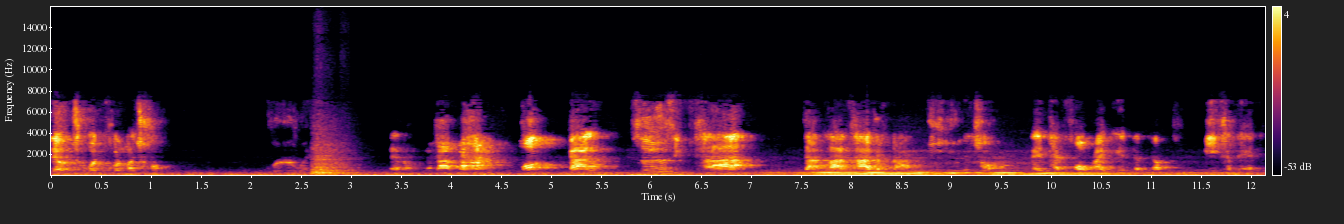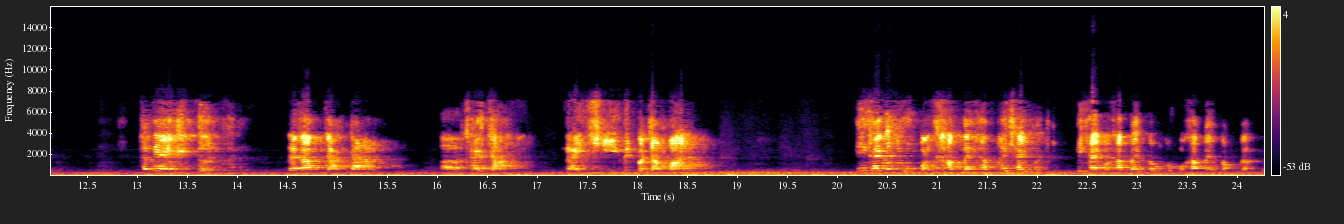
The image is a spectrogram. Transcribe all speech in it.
แล้วชวนคนมาช็อปคุณรวยแน่นอนนะครับเพราะการซื้อสินค้าจากร้านค้าต่างๆที่อยู่ในช็อปในแพลตฟอร์ม i t นะครับ มีคะแนนคะแนนที่เกิดขึ้นนะครับ จากการใช้จ่ายในชีวิตประจำวัน มีใครต้องถูกบังคับไหมครับ ให้ใช้มือถือมีใครบังคับไหมต้องถูกบังคับไหมต้องเติมเงิ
